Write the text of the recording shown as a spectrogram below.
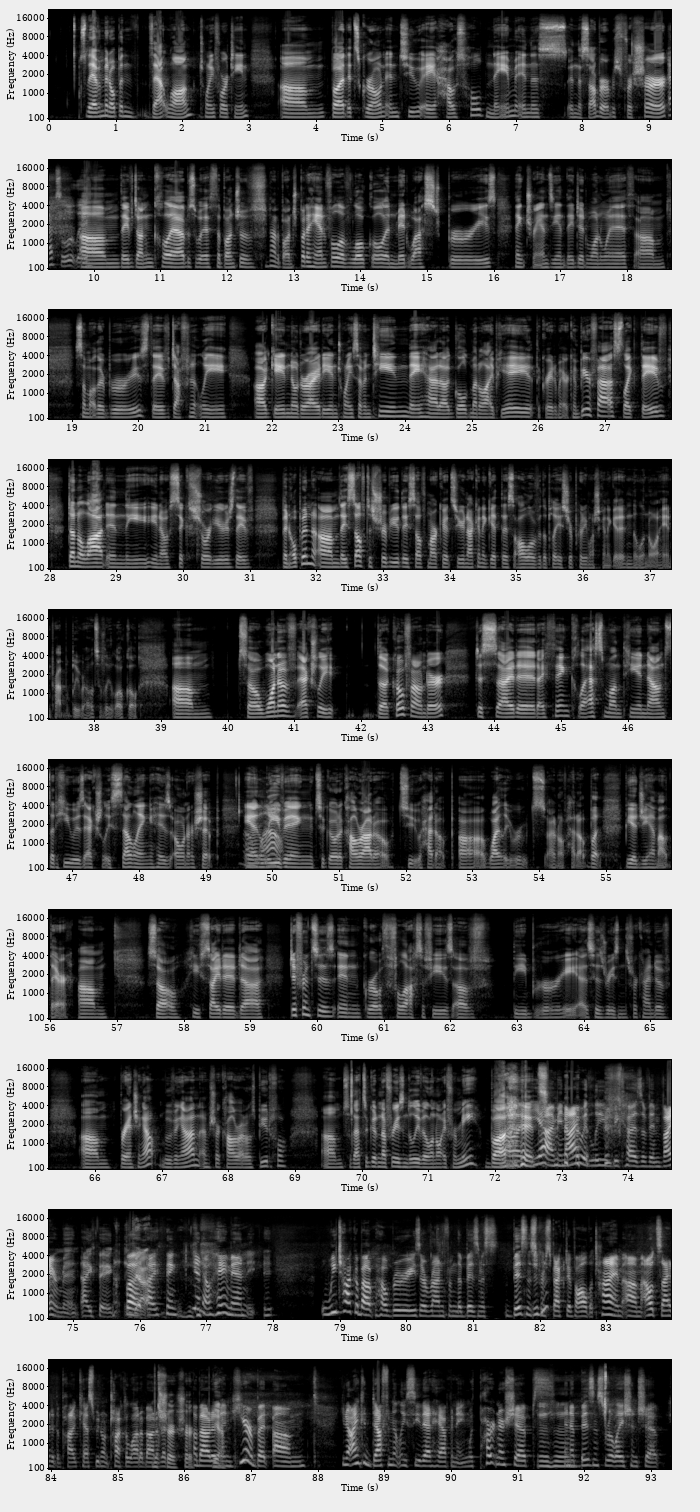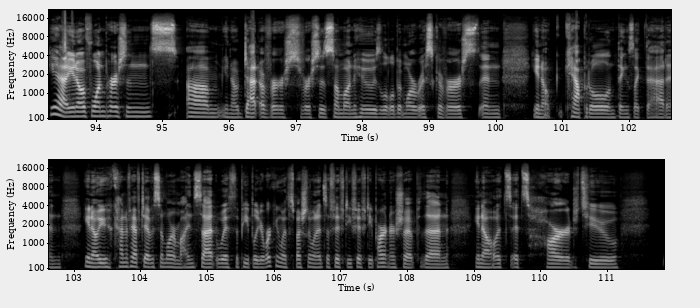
so they haven't been open that long, 2014, um, but it's grown into a household name in this in the suburbs for sure. Absolutely. Um, they've done collabs with a bunch of not a bunch, but a handful of local and Midwest breweries. I think Transient they did one with. Um, some other breweries. They've definitely uh, gained notoriety in 2017. They had a gold medal IPA at the Great American Beer Fest. Like they've done a lot in the you know six short years they've been open. Um, they self distribute, they self market, so you're not going to get this all over the place. You're pretty much going to get it in Illinois and probably relatively local. Um, so one of actually the co-founder decided i think last month he announced that he was actually selling his ownership and wow. leaving to go to colorado to head up uh, wiley roots i don't know if head up but be a gm out there um, so he cited uh, differences in growth philosophies of the brewery as his reasons for kind of um, branching out, moving on. I'm sure Colorado's beautiful. Um, so that's a good enough reason to leave Illinois for me. But Uh, yeah, I mean, I would leave because of environment, I think. But Yeah. I think, you know, hey, man, we talk about how breweries are run from the business business Mm-hmm. perspective all the time. Um, outside of the podcast, we don't talk a lot about it. Sure, sure. About it Yeah. in here, but um, you know, I can definitely see that happening with partnerships Mm-hmm. in a business relationship. Yeah, you know, if one person's, um, you know, debt averse versus someone who is a little bit more risk averse and, you know, capital and things like that. And, you know, you kind of have to have a similar mindset with the people you're working with, especially when it's a 50 50 partnership. Then, you know, it's, it's hard to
